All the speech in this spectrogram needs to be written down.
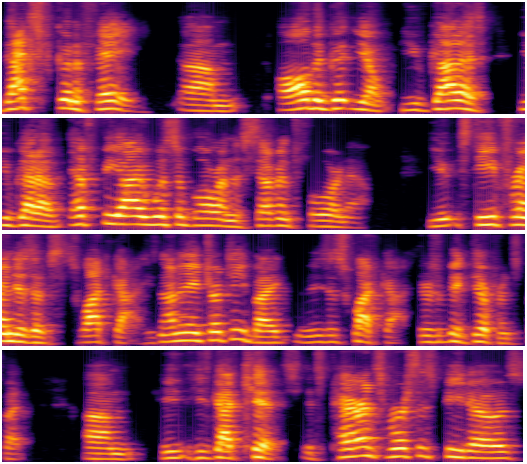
that's going to fade. Um, all the good, you know, you've got a you've got a FBI whistleblower on the seventh floor now you Steve Friend is a SWAT guy. He's not an HRT guy. He's a SWAT guy. There's a big difference, but um, he, he's got kids. It's parents versus pedos.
